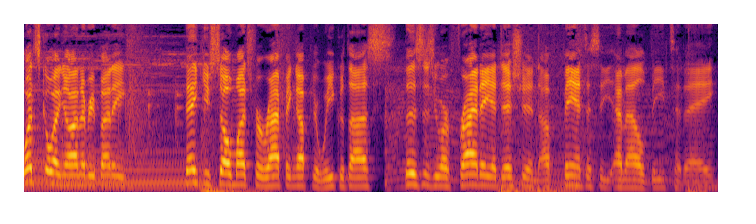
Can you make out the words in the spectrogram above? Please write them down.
What's going on, everybody? Thank you so much for wrapping up your week with us. This is your Friday edition of Fantasy MLB Today.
